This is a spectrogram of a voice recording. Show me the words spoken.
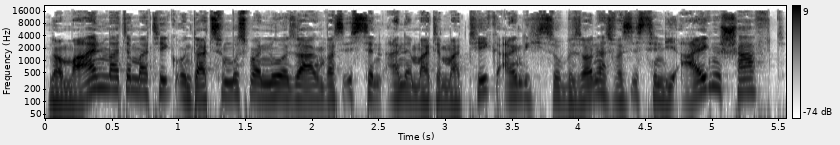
normalen Mathematik und dazu muss man nur sagen, was ist denn eine Mathematik eigentlich so besonders? Was ist denn die Eigenschaft?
